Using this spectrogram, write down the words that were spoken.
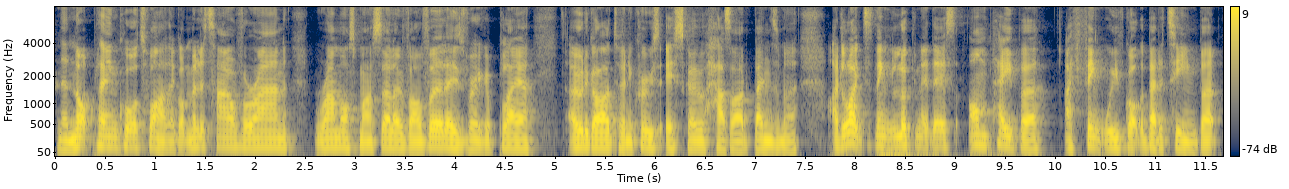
They're not playing Courtois. They've got Militao, Varane, Ramos, Marcelo, Valverde is a very good player. Odegaard, Toni Kroos, Isco, Hazard, Benzema. I'd like to think, looking at this on paper, I think we've got the better team. But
